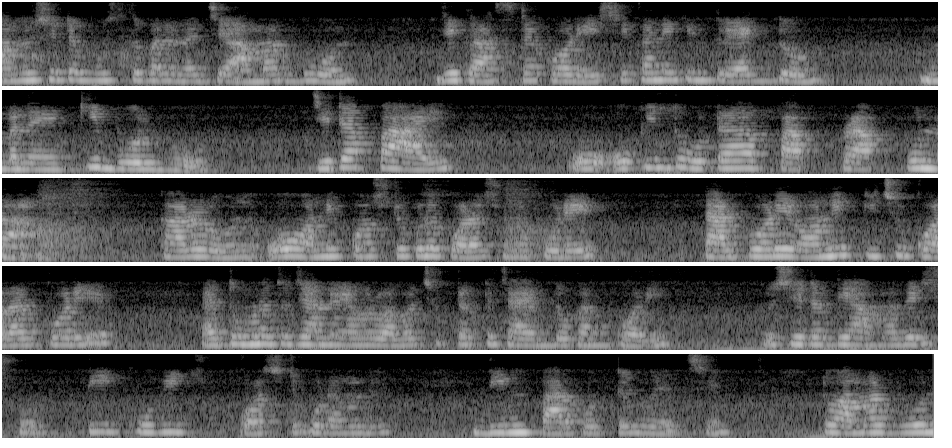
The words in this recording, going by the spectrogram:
মানুষ এটা বুঝতে পারে না যে আমার বোন যে কাজটা করে, সেখানে কিন্তু একদম মানে কি বলব, যেটা পায়, ও ও কিন্তু ওটা প্রাপ্য না। কারণ ও অনেক কষ্ট করে পড়াশোনা করে, তারপরে অনেক কিছু করার পরে তোমরা তো জানোই আমার বাবা ছোট্ট একটা চায়ের দোকান করে, তো সেটা দিয়ে আমাদের সত্যি খুবই কষ্ট করে আমাদের দিন পার করতে হয়েছে। তো আমার বোন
